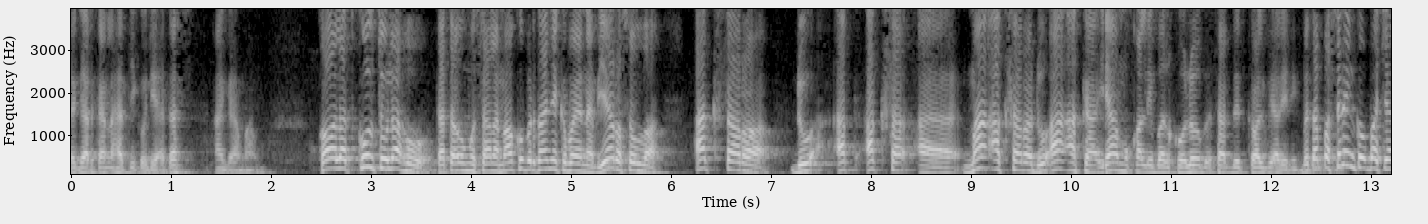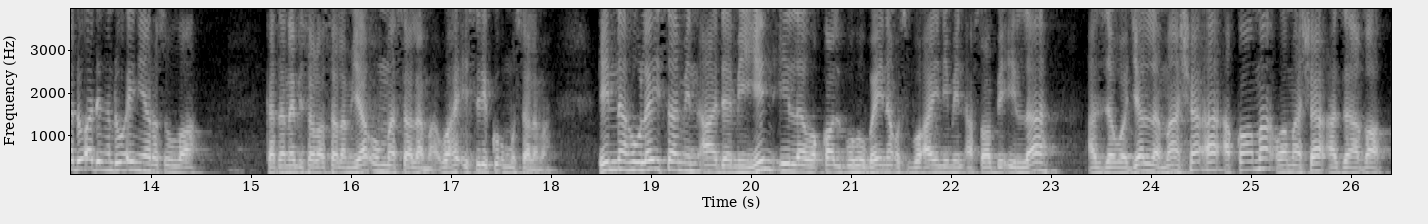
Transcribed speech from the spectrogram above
tegarkanlah hatiku di atas agamamu. Qalat qultu lahu, kata Ummu Salamah, aku bertanya kepada Nabi, ya Rasulullah, aktsara doa aktsar uh, ma aktsara doaaka ya muqallibal qulub tsabbit qalbi alinik. Betapa sering kau baca doa dengan doa ini ya Rasulullah? Kata Nabi SAW, Ya Umma Salamah, wahai istriku Ummu Salamah, Innahu laisa min adamiyin illa wa qalbuhu baina usbu'aini min asabi'illah azza wa jalla ma syaa aqama wa ma syaa azagha.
